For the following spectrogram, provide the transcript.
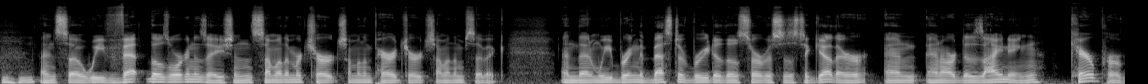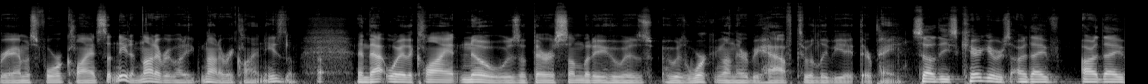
Mm-hmm. And so we vet those organizations. Some of them are church, some of them parachurch, some of them civic. And then we bring the best of breed of those services together and, and are designing care programs for clients that need them. Not everybody, not every client needs them. Uh. And that way the client knows that there is somebody who is who is working on their behalf to alleviate their pain. So these caregivers are they are they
